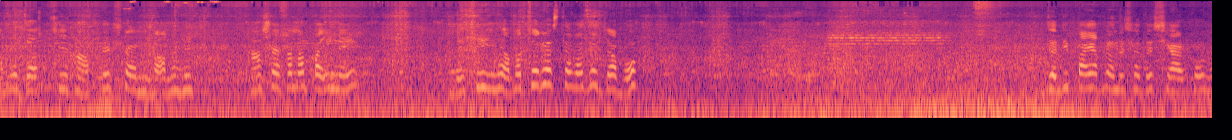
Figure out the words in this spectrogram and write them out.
আমরা যাচ্ছি হাঁসের সন্ধানে হাঁস এখনও পাই নাই। দেখি, আবার চৌরাস্তা বাজার যাব। যদি পাই আপনাদের সাথে শেয়ার করব।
